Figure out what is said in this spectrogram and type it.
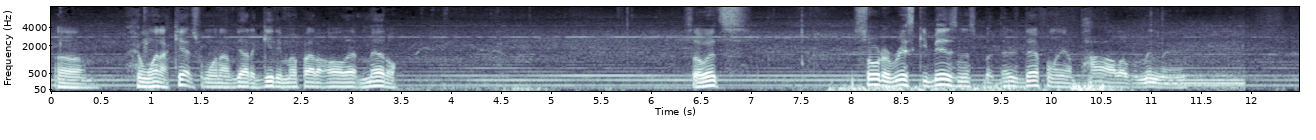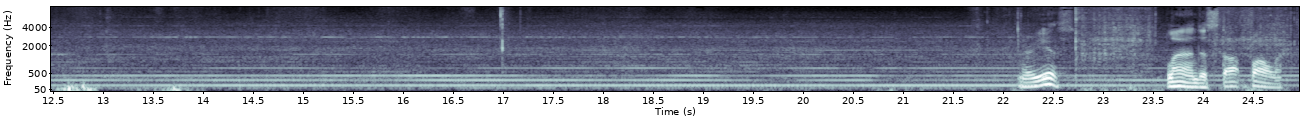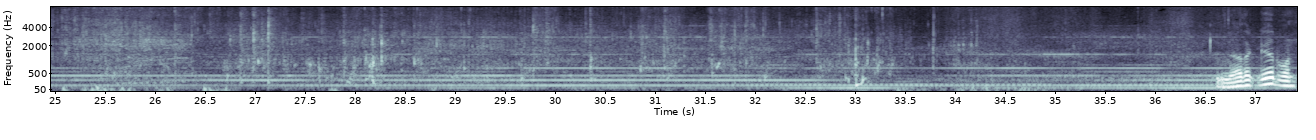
Um, and when I catch one, I've got to get him up out of all that metal. So it's sort of risky business, but there's definitely a pile of them in there. There he is line just stopped falling. Another good one.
